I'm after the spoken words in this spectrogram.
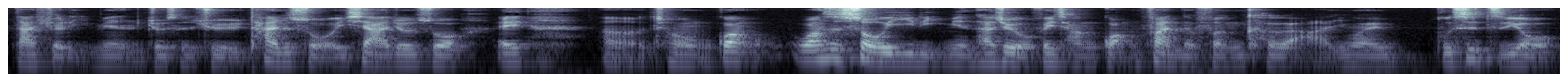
大学里面，就是去探索一下，就是说，哎，呃，从光光是兽医里面，它就有非常广泛的分科啊。因为不是只有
